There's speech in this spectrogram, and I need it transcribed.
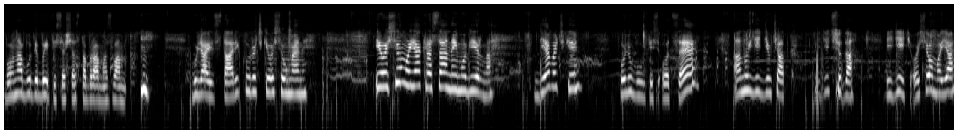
бо вона буде битися зараз та брама з вами. Гуляють старі курочки, ось у мене. І ось моя краса неймовірна. Дівчатки, полюбуйтесь. Оце. А ну йдіть, дівчатка, йдіть сюди. Ідіть. Ось моя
